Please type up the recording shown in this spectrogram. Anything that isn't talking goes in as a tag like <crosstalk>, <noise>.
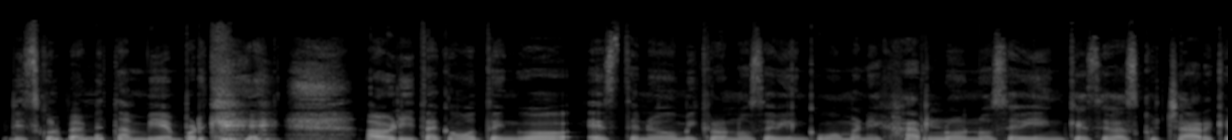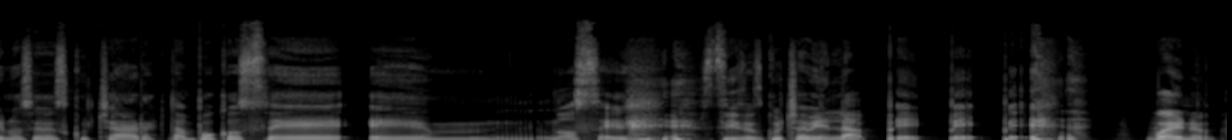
Discúlpeme también porque <laughs> ahorita como tengo este nuevo micro no sé bien cómo manejarlo, no sé bien qué se va a escuchar, qué no se va a escuchar. Tampoco sé, em, no sé <laughs> si se escucha bien la P, P, P. <laughs> Bueno,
